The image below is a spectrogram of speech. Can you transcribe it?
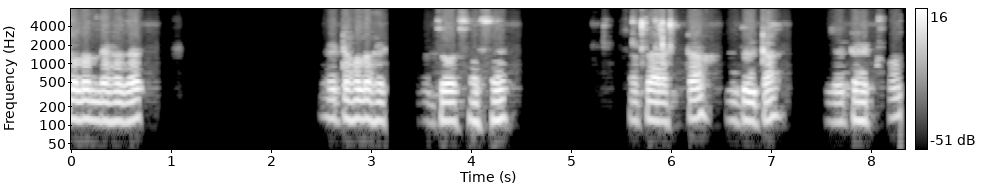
চলুন দেখা যাক। এটা হলো জোস আছে। সাথে একটা দুইটা দুইটা হেডফোন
